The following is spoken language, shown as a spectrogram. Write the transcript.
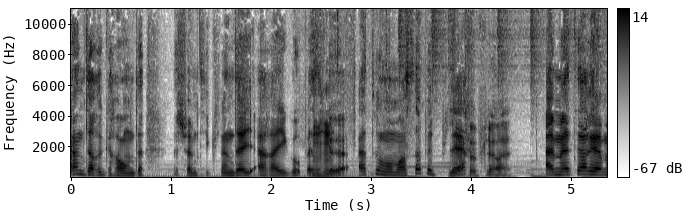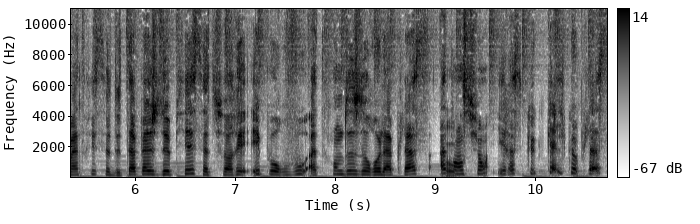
Underground. Je fais un petit clin d'œil à Raigo parce Mhm. que à tout moment ça peut te Ça plaire. peut plaire, ouais. Amateurs et amatrices de tapage de pied, cette soirée est pour vous à 32 euros la place. Oh. Attention, il reste que quelques places,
